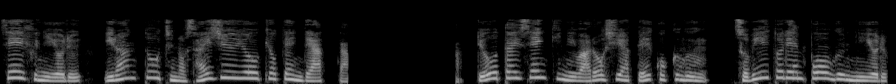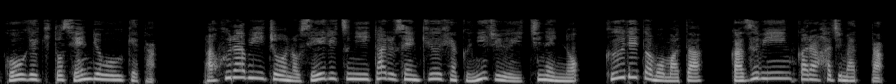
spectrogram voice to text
政府によるイラン統治の最重要拠点であった。両大戦期にはロシア帝国軍、ソビエト連邦軍による攻撃と占領を受けた。パフラビー朝の成立に至る1921年のクーデタもまたガズビーンから始まった。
